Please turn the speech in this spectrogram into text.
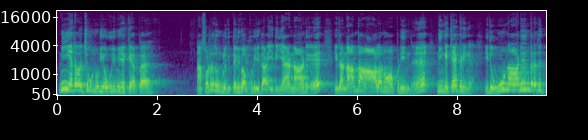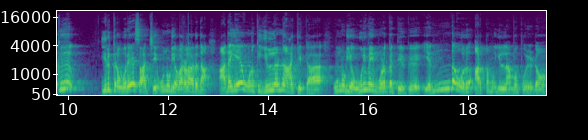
நீ எதை வச்சு உன்னுடைய உரிமையை கேட்ப நான் சொல்றது உங்களுக்கு தெளிவா புரியுதா? இது ஏன் நாடு. இதை நான் தான் ஆளணும் அப்படின்னு நீங்க கேட்குறீங்க இது உன் நாடுங்கிறதுக்கு இருக்கிற ஒரே சாட்சி உன்னுடைய வரலாறு தான். அதையே உனக்கு இல்லைன்னு ஆக்கிட்டா உன்னுடைய உரிமை முழக்கத்திற்கு எந்த ஒரு அர்த்தமும் இல்லாமல் போயிடும்.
